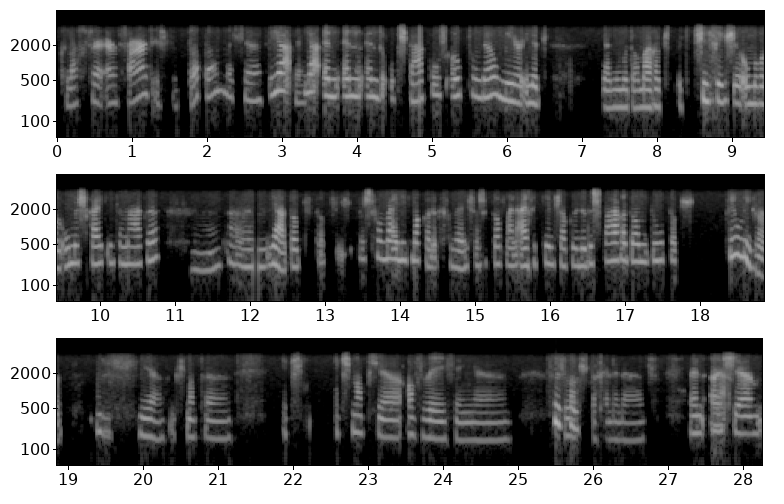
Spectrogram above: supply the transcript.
klachten ervaart. Is het dat dan? Dat je ja, ja en, en, en de obstakels ook dan wel meer in het, ja, noem het dan maar het, het psychische om er een onderscheid in te maken. Mm ja, dat, dat is, is voor mij niet makkelijk geweest. Als ik dat mijn eigen kind zou kunnen besparen, dan doe ik dat veel liever. Ja, ik snap, uh, ik, ik snap je afweging. Uh, lastig inderdaad. En als je,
